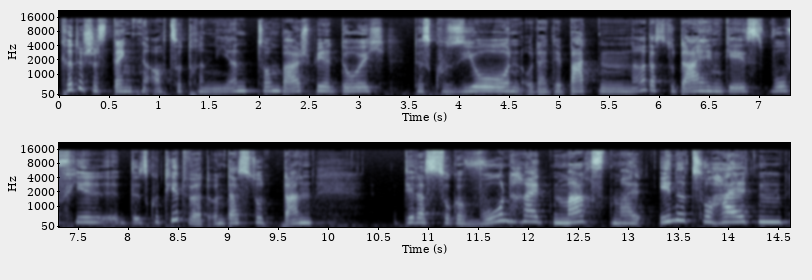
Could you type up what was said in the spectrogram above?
kritisches Denken auch zu trainieren, zum Beispiel durch Diskussion oder Debatten, ne, dass du dahin gehst, wo viel äh, diskutiert wird und dass du dann dir das zur Gewohnheit machst, mal innezuhalten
